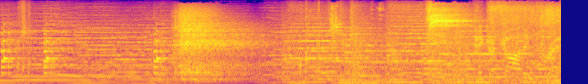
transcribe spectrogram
Pick a god and pray.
